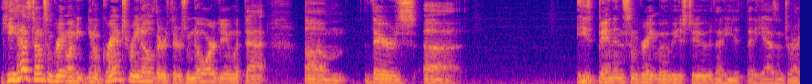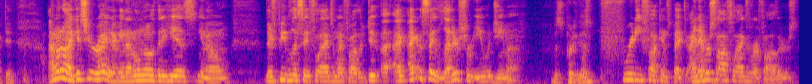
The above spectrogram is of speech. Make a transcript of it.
he has done some great. I mean, you know, Gran Torino. There's there's no arguing with that. Um, there's uh, he's been in some great movies too that he that he hasn't directed. I don't know. I guess you're right. I mean, I don't know that he has. You know, there's people that say Flags of My Father. Dude, I, I, I gotta say, Letters from Iwo Jima It was pretty good. was pretty fucking spectacular. I never saw Flags of Our Fathers.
